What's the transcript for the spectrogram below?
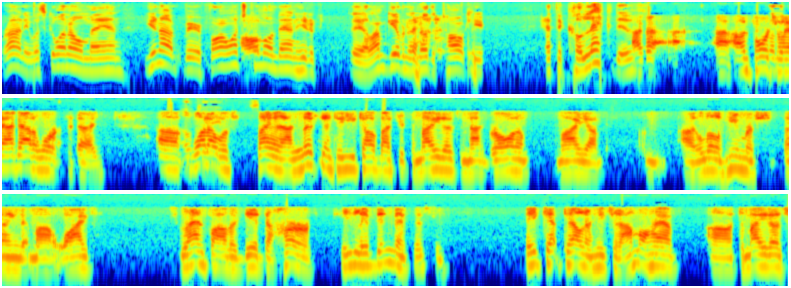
Ronnie, what's going on, man? You're not very far. Why don't you come on down here to Dale? I'm giving another talk here at the collective. I got, I, unfortunately, I got to work today. Uh, okay. What I was saying, I'm listening to you talk about your tomatoes and not growing them. My uh, a little humorous thing that my wife's grandfather did to her. He lived in Memphis, and he kept telling her. He said, "I'm gonna have uh, tomatoes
